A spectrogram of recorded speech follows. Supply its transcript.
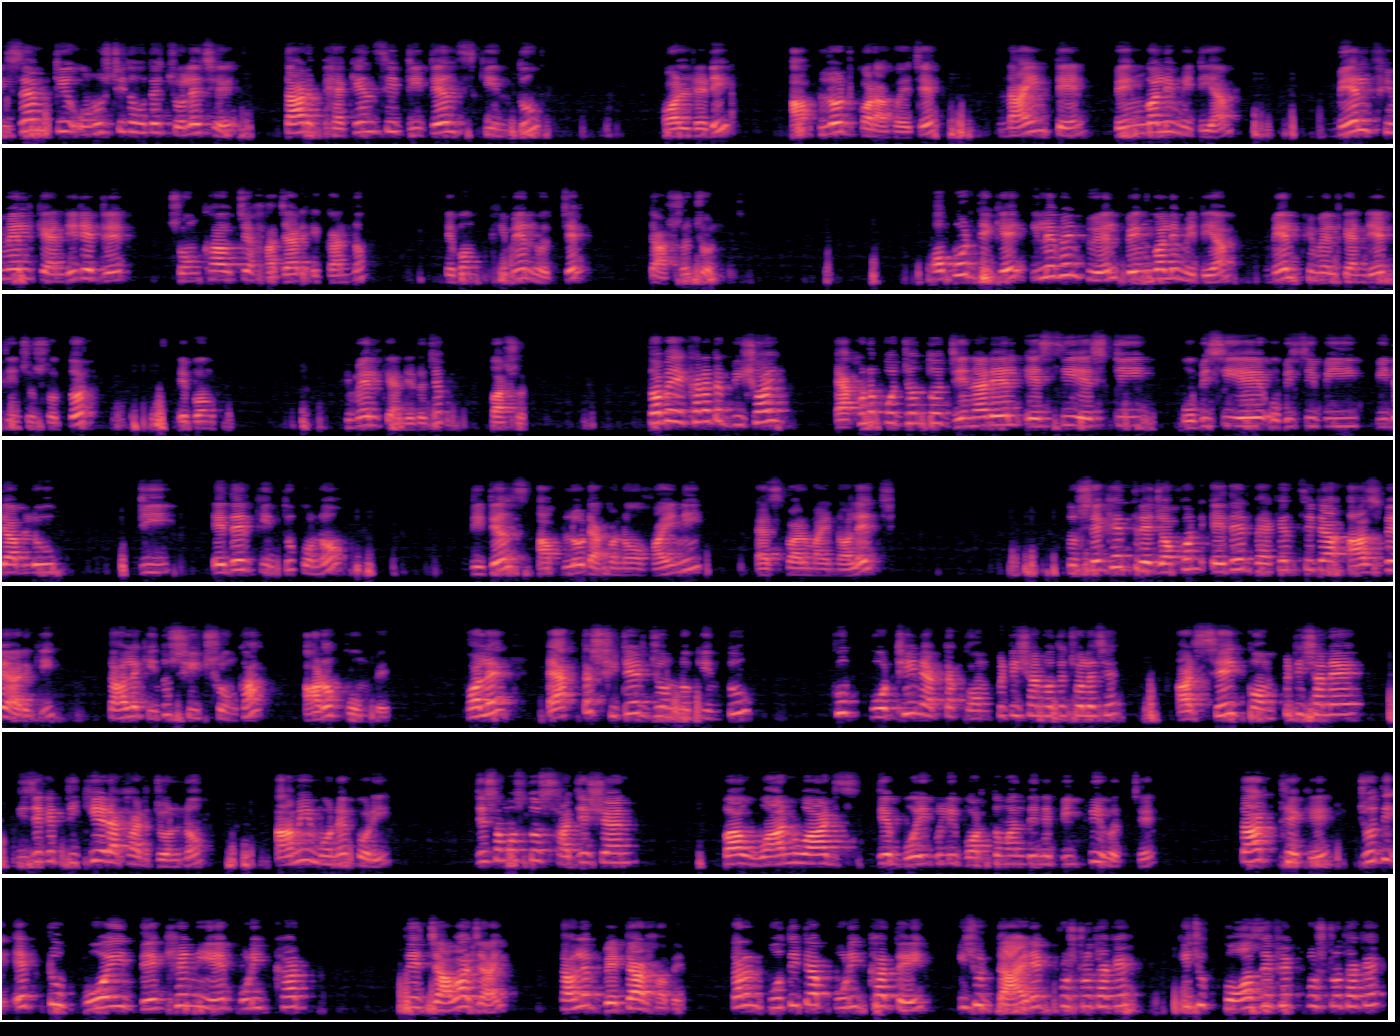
এক্সামটি অনুষ্ঠিত হতে চলেছে, তার ভ্যাকেন্সি ডিটেলস কিন্তু অলরেডি আপলোড করা হয়েছে। Nine ten Bengali medium male female ক্যান্ডিডেটের সংখ্যা হচ্ছে হাজার একান্ন। এবং ফিমেল হচ্ছে চারশো চল্লিশ। অপরদিকে eleven twelve Bengali medium male female candidate তিনশো সত্তর এবং ফিমেল ক্যান্ডিডেট হচ্ছে বাষট্টি। তবে এখানে একটা বিষয়, এখনও পর্যন্ত general SC ST OBC A OBC B P W D এদের কিন্তু কোনো ডিটেলস আপলোড এখনও হয়নি অ্যাজ পার মাই নলেজ তো সেক্ষেত্রে যখন এদের ভ্যাকেন্সিটা আসবে আর কি তাহলে কিন্তু সিট সংখ্যা আরও কমবে। ফলে একটা সিটের জন্য কিন্তু খুব কঠিন একটা কম্পিটিশন হতে চলেছে। আর সেই কম্পিটিশনে নিজেকে টিকিয়ে রাখার জন্য আমি মনে করি যে সমস্ত সাজেশন বা ওয়ান ওয়ার্ডস যে বইগুলি বর্তমান দিনে বিক্রি হচ্ছে, তার থেকে যদি একটু বই দেখে নিয়ে পরীক্ষাতে যাওয়া যায়, তাহলে বেটার হবে। কারণ প্রতিটা পরীক্ষাতেই কিছু ডাইরেক্ট প্রশ্ন থাকে কিছু কজ এফেক্ট প্রশ্ন থাকে।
